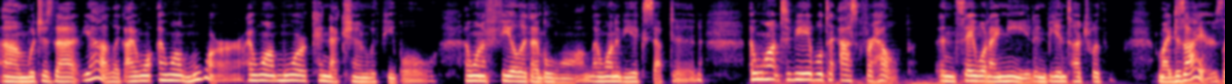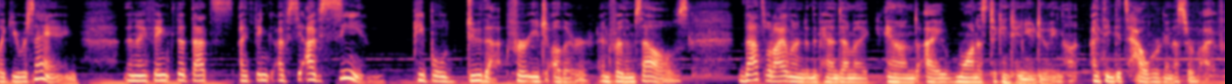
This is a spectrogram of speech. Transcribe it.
um, which is that yeah like i want i want more. I want more connection with people. I want to feel like i belong. I want to be accepted. I want to be able to ask for help and say what i need and be in touch with my desires like you were saying. And i think that that's i think i've se- i've seen people do that for each other and for themselves that's what I learned in the pandemic, and I want us to continue doing that. I think it's how we're going to survive.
